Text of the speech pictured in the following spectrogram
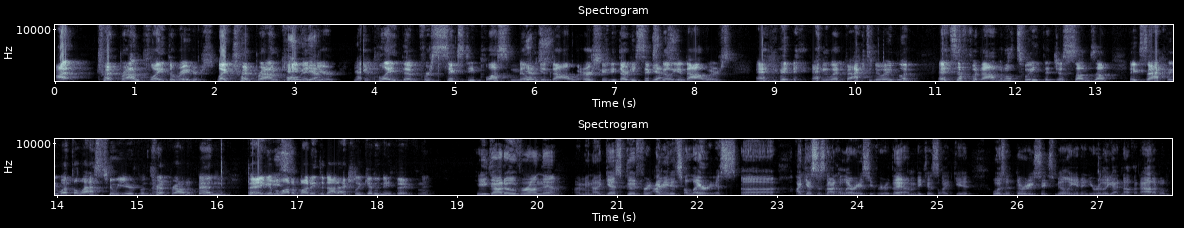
I Trent Brown played the Raiders. Like Trent Brown oh, came Oh, in yeah. here Yeah. and played them for sixty plus million Yes. dollars, or excuse me, thirty-six Yes. million dollars, and and went back to New England. It's a phenomenal tweet that just sums up exactly what the last two years with Trent Brown have been, paying him a lot of money to not actually get anything. He got over on them. I mean, I guess good for. I mean, it's hilarious. Uh, I guess it's not hilarious if you're them because like you was it 36 million and you really got nothing out of him.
